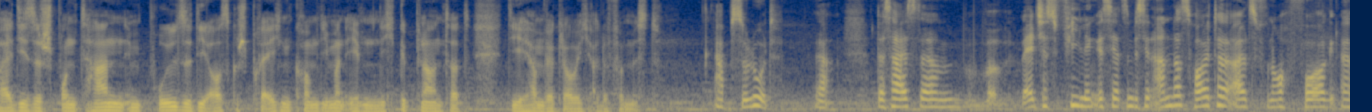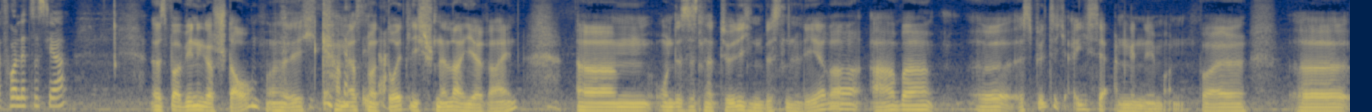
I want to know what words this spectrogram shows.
weil diese spontanen Impulse, die aus Gesprächen kommen, die man eben nicht geplant hat, die haben wir, glaube ich, alle vermisst. Absolut. Ja, das heißt, ähm, welches Feeling ist jetzt ein bisschen anders heute als noch vor, äh, vorletztes Jahr? Es war weniger Stau. Ich kam erstmal ja. deutlich schneller hier rein. Ähm, und es ist natürlich ein bisschen leerer, aber äh, es fühlt sich eigentlich sehr angenehm an, weil äh,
